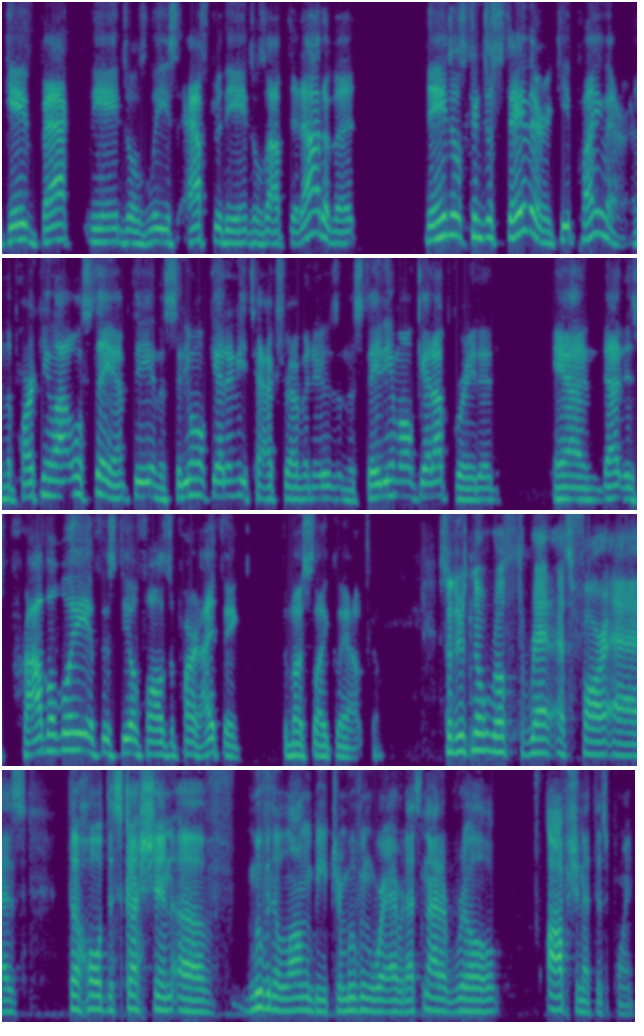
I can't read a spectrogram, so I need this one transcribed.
gave back the Angels lease after the Angels opted out of it, the Angels can just stay there and keep playing there. And the parking lot will stay empty, and the city won't get any tax revenues, and the stadium won't get upgraded. And that is probably, if this deal falls apart, I think the most likely outcome. so there's no real threat as far as the whole discussion of moving to long beach or moving wherever that's not a real option at this point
